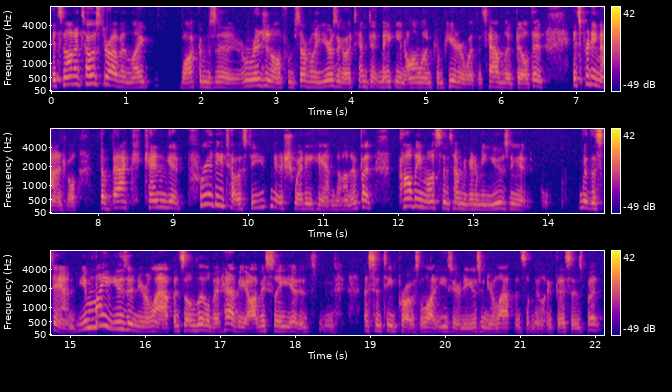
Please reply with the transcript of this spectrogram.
It's not a toaster oven like Wacom's uh, original from several years ago attempt at making an all-in-one computer with a tablet built in. It's pretty manageable. The back can get pretty toasty. You can get a sweaty hand on it, but probably most of the time you're going to be using it with a stand. You might use it in your lap. It's a little bit heavy, obviously. It's, a Cintiq Pro is a lot easier to use in your lap than something like this is, but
